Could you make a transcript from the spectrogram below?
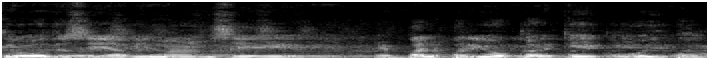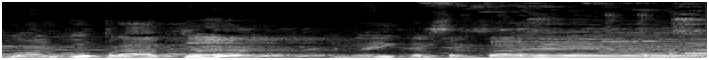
क्रोध से, अभिमान से, बल प्रयोग करके कोई भगवान को प्राप्त नहीं कर सकता है।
